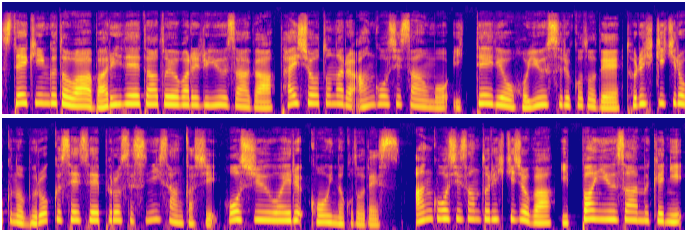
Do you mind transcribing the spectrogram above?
ステーキングとはバリデーターと呼ばれるユーザーが対象となる暗号資産を一定量保有することで取引記録のブロック生成プロセスに参加し報酬を得る行為のことです。暗号資産取引所が一般ユーザー向けに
